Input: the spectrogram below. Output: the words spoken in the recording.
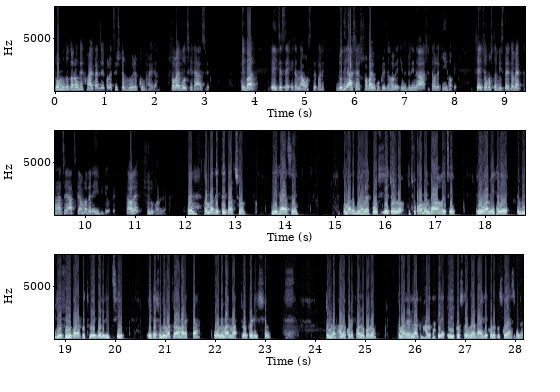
সমুদ্র তরঙ্গে ক্ষয়কার্যের ফলে সৃষ্ট ভূমিরূপ খুব ভাইরাল সবাই বলছে এটা আসবে। এবার এইচএসে এটা নাও আসতে পারে। যদি আসে, সবাই উপকৃত হবে, কিন্তু যদি না আসে, তাহলে কি হবে? সেই সমস্ত বিস্তারিত ব্যাখ্যা আছে আজকে আমাদের এই ভিডিওতে। তাহলে শুরু করা যাক। দেন, তোমরা দেখতেই পাচ্ছ, লেখা আছে, তোমাদের দু হাজার পঁচিশের জন্য কিছু কমন দেওয়া হয়েছে। এবং আমি এখানে ভিডিও শুরু করার প্রথমেই বলে দিচ্ছি, এটা শুধুমাত্র আমার একটা অনুমান মাত্র প্রেডিকশন তোমরা ভালো করে ফলো করো। তোমাদের লাক ভালো থাকলে এই প্রশ্নগুলোর বাইরে কোনো প্রশ্নই আসবে না।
